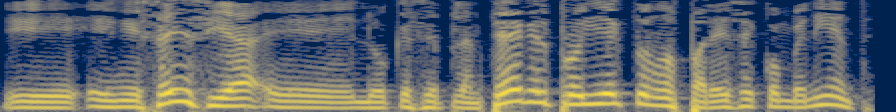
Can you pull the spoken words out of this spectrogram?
eh, en esencia, eh, lo que se plantea en el proyecto nos parece conveniente,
